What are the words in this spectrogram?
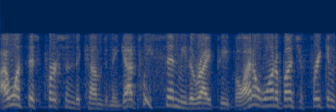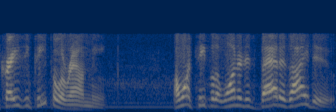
I want this person to come to me. God, please send me the right people. I don't want a bunch of freaking crazy people around me. I want people that want it as bad as I do.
